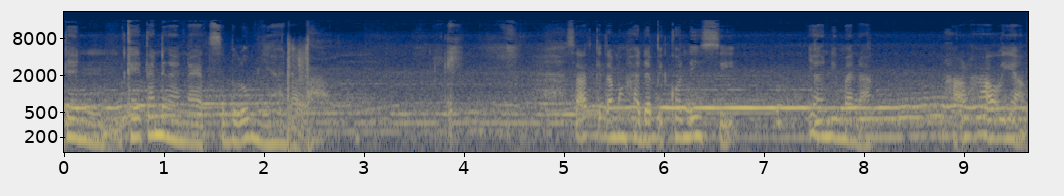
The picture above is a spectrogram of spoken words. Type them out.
dan kaitan dengan ayat sebelumnya adalah saat kita menghadapi kondisi yang di mana hal-hal yang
